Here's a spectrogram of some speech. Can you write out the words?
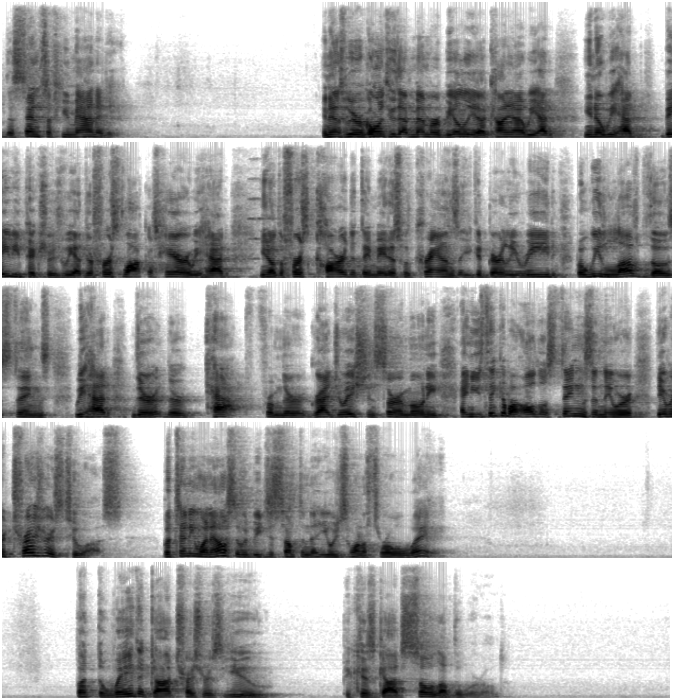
the sense of humanity. And as we were going through that memorabilia, Connie and I, we had, you know, we had baby pictures. We had their first lock of hair. We had, you know, the first card that they made us with crayons that you could barely read. But we loved those things. We had their, their cap from their graduation ceremony. And you think about all those things and they were, they were treasures to us. But to anyone else, it would be just something that you would just want to throw away. But the way that God treasures you, because God so loved the world,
